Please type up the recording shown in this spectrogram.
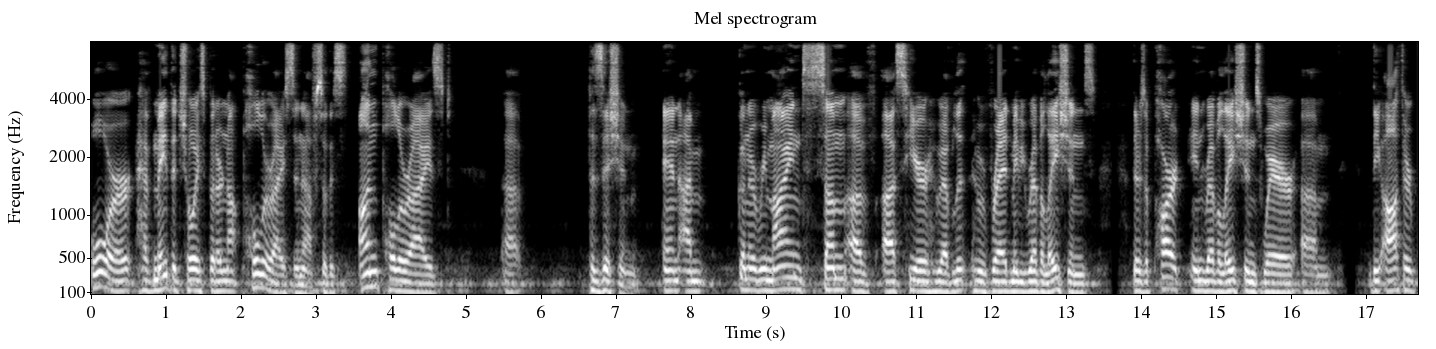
or have made the choice but are not polarized enough. So this unpolarized uh, position. And I'm going to remind some of us here who have li- who have read maybe Revelations. There's a part in Revelations where um, the author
